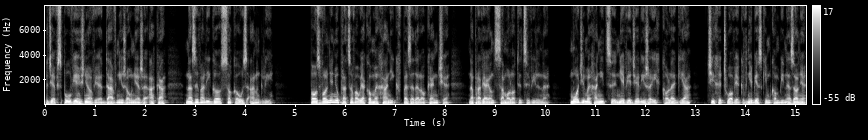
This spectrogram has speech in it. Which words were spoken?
gdzie współwięźniowie, dawni żołnierze AK, nazywali go Sokoł z Anglii. Po zwolnieniu pracował jako mechanik w PZL Okęcie, naprawiając samoloty cywilne. Młodzi mechanicy nie wiedzieli, że ich kolegia, cichy człowiek w niebieskim kombinezonie,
